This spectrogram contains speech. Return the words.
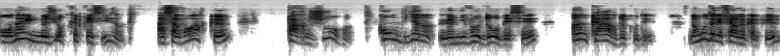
on a une mesure très précise, à savoir que par jour, combien le niveau d'eau baissait Un quart de coudée. Donc vous allez faire le calcul.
